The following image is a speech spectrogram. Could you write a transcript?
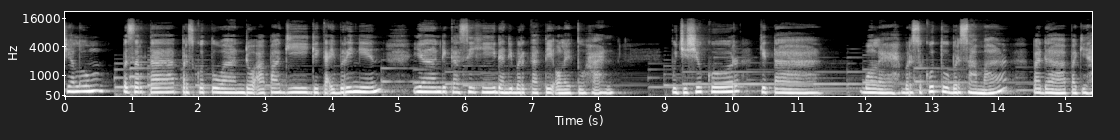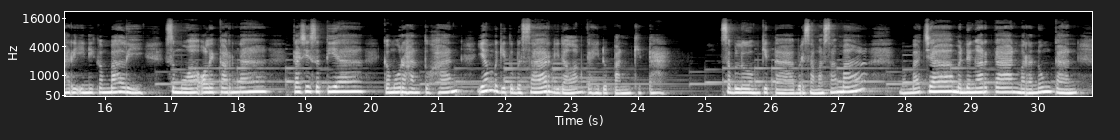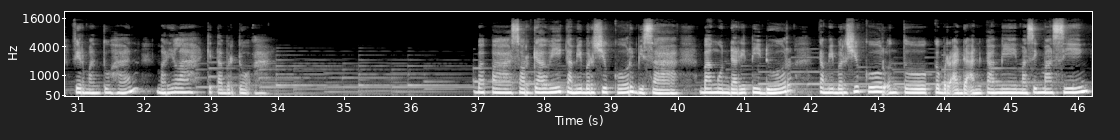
Shalom peserta persekutuan doa pagi GKI Beringin yang dikasihi dan diberkati oleh Tuhan. Puji syukur kita boleh bersekutu bersama pada pagi hari ini kembali. Semua oleh karena kasih setia, kemurahan Tuhan yang begitu besar di dalam kehidupan kita. Sebelum kita bersama-sama membaca, mendengarkan, merenungkan firman Tuhan, marilah kita berdoa. Bapa Sorgawi, kami bersyukur bisa bangun dari tidur. Kami bersyukur untuk keberadaan kami masing-masing.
